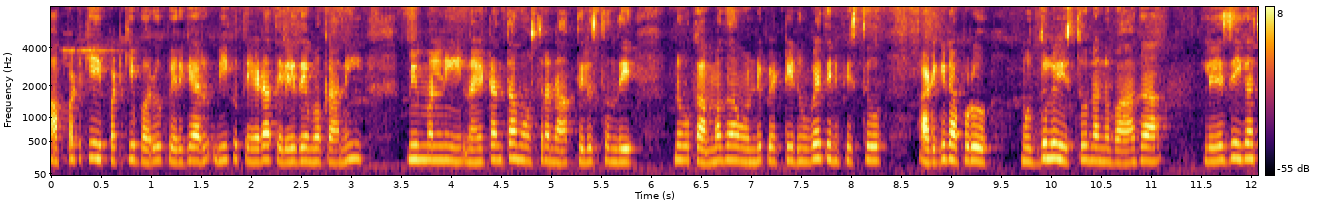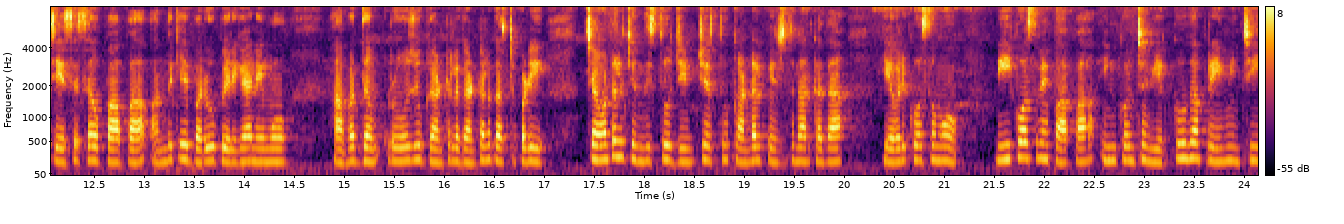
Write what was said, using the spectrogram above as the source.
అప్పటికి ఇప్పటికీ బరువు పెరిగారు. మీకు తేడా తెలియదేమో కానీ మిమ్మల్ని నైట్ అంతా మోస్తున్న నాకు తెలుస్తుంది. నువ్వు కమ్మగా వండి పెట్టి నువ్వే తినిపిస్తూ అడిగినప్పుడు ముద్దులు ఇస్తూ నన్ను బాగా లేజీగా చేసేసావు పాప. అందుకే బరువు పెరిగానేమో అబద్ధం. రోజు గంటలు గంటలు కష్టపడి చెమటలు చిందిస్తూ జిమ్ చేస్తూ కండలు పెంచుతున్నారు కదా. ఎవరి కోసమో నీకోసమే పాప ఇంకొంచెం ఎక్కువగా ప్రేమించి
